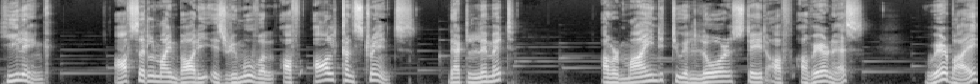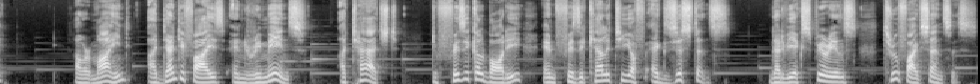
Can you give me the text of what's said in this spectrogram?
healing of subtle mind body is removal of all constraints that limit our mind to a lower state of awareness, whereby our mind identifies and remains attached to physical body and physicality of existence that we experience through five senses.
